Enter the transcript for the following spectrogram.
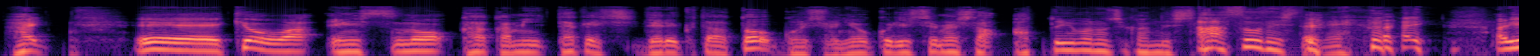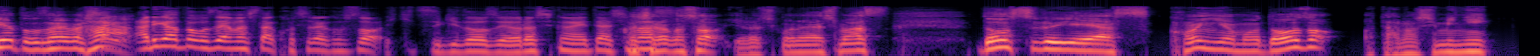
はい。えー、今日は演出の川上武史ディレクターとご一緒にお送りしてみました。あっという間の時間でした。あ、そうでしたね。はい。ありがとうございました。はい、ありがとうございました。こちらこそ、引き続きどうぞよろしくお願いいたしこます。ちらこそよろしくお願いします。どうする家康、今夜もどうぞお楽しみに。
